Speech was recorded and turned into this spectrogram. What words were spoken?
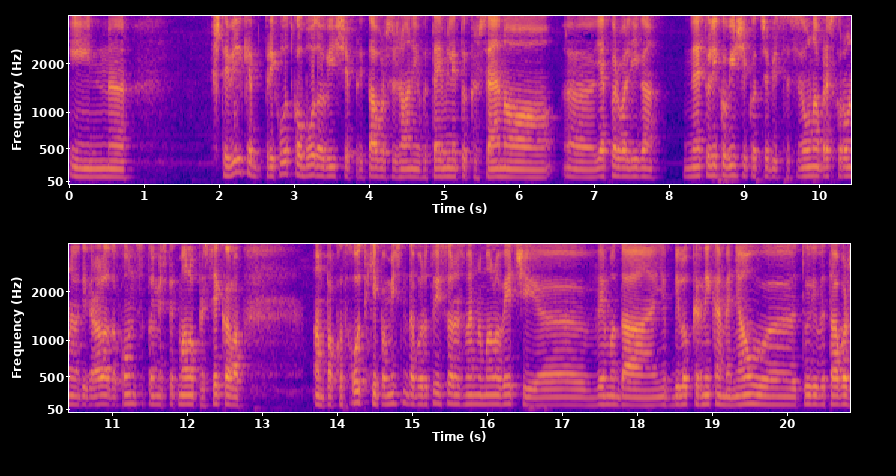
in uh, številke prihodkov bodo više pri Taboru Sežani v tem letu, ker vseeno uh, je prva liga. Ne toliko više, kot če bi se sezona brez korone odigrala do konca, to jim je spet malo presekalo. Ampak odhodki, pa mislim, da bodo tudi sorazmerno malo večji. E, vemo, da je bilo kar nekaj menjav, e, tudi v tabor,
